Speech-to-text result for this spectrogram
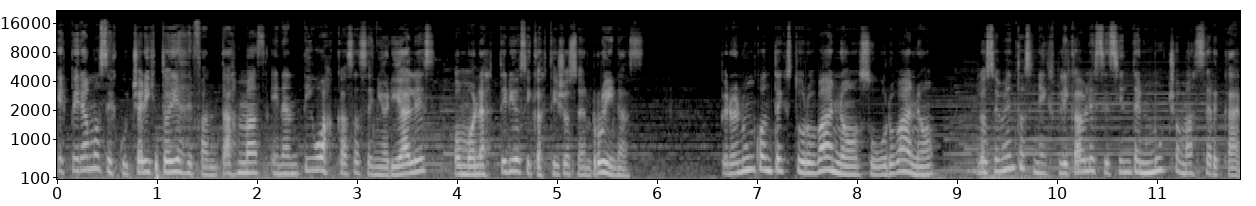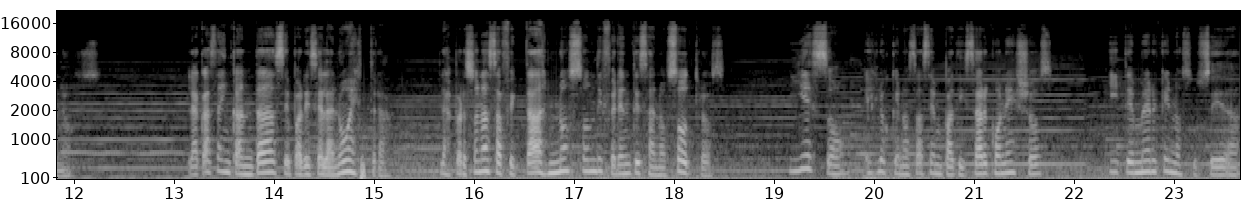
esperamos escuchar historias de fantasmas en antiguas casas señoriales o monasterios y castillos en ruinas, pero en un contexto urbano o suburbano, los eventos inexplicables se sienten mucho más cercanos. La casa encantada se parece a la nuestra, las personas afectadas no son diferentes a nosotros, y eso es lo que nos hace empatizar con ellos y temer que nos suceda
